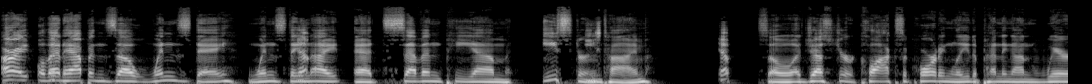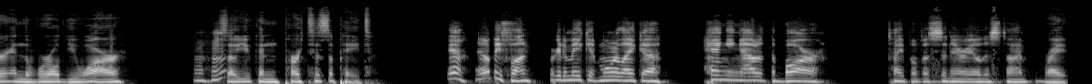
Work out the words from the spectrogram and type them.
All right. Well, that happens uh, Wednesday, Wednesday Yep. night at 7 p.m. Eastern East- time. Yep. So adjust your clocks accordingly, depending on where in the world you are, Mhm. so you can participate. Yeah, it'll be fun. We're going to make it more like a hanging out at the bar type of a scenario this time. Right.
